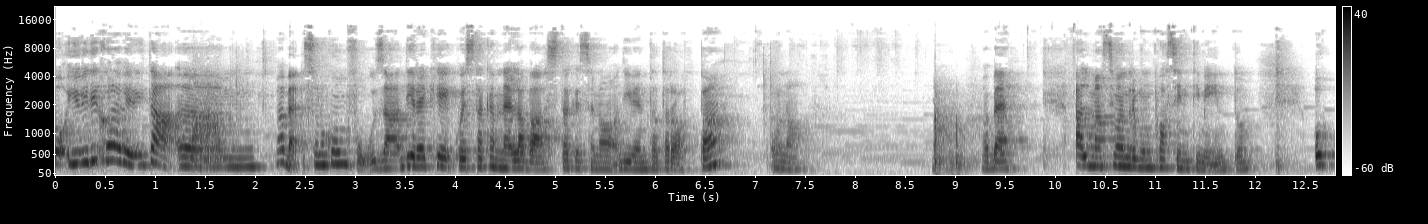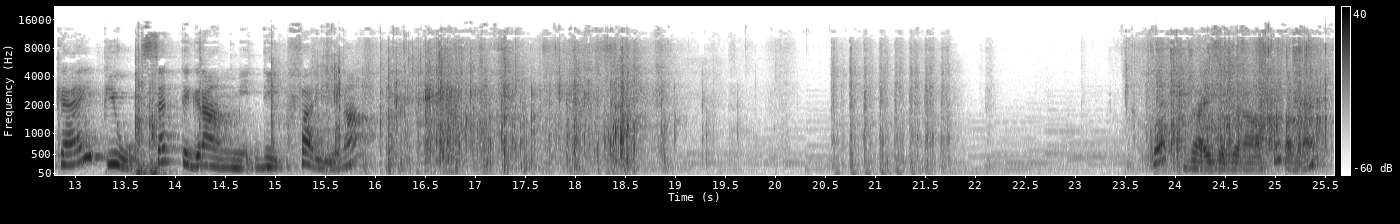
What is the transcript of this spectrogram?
Boh, io vi dico la verità, ehm, vabbè, sono confusa. Direi che questa cannella basta, che sennò diventa troppa, o no? Vabbè, al massimo andremo un po' a sentimento. Ok, più 7 grammi di farina. Ecco, già esagerato, vabbè.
